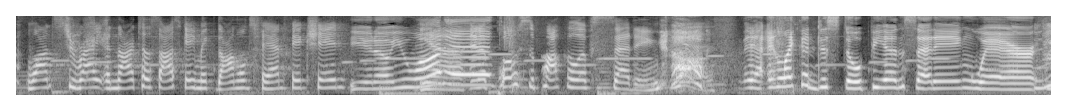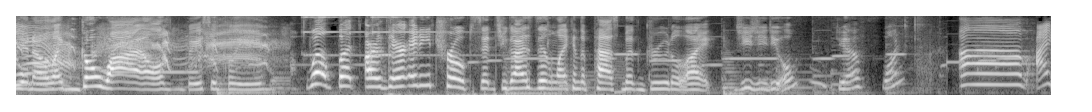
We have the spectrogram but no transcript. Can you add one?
Wants to write a Naruto Sasuke McDonald's fan fiction. you know, you want yeah, in a post-apocalypse setting. Yes. yeah, in like a dystopian setting where you know, like go wild, basically. Well, but are there any tropes that you guys didn't like in the past but grew to like? Gigi, do you, oh, do you have one? Um, I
